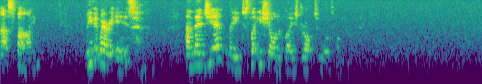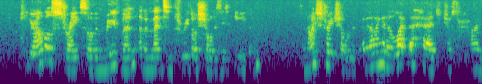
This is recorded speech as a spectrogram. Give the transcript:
That's fine. Leave it where it is. And then gently just let your shoulder blades drop towards one. Keep your elbows straight so the movement and momentum through those shoulders is even. So nice straight shoulders. And then I'm going to let the head just hang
